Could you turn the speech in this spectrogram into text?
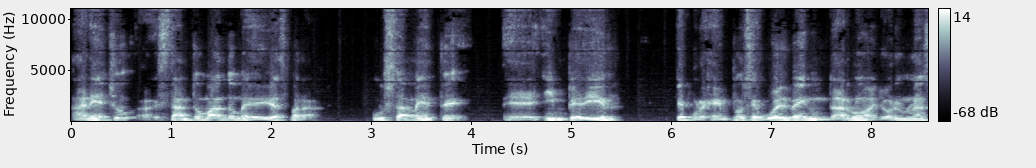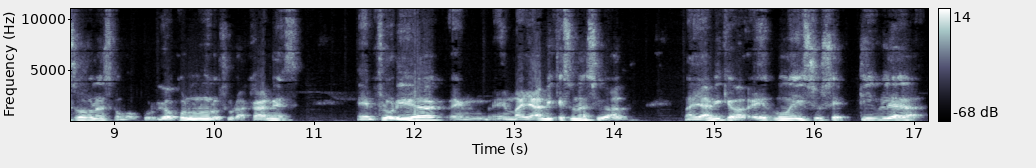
han hecho, están tomando medidas para justamente eh, impedir que, por ejemplo, se vuelva a inundar Nueva York en unas zonas como ocurrió con uno de los huracanes, en Florida, en, Miami, que es una ciudad, Miami que es muy susceptible a,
